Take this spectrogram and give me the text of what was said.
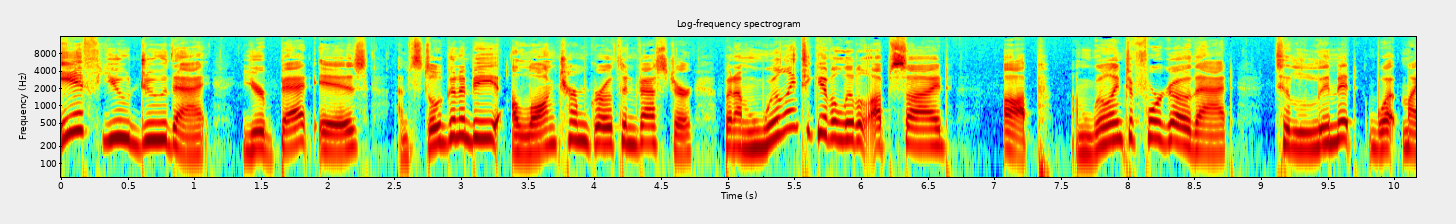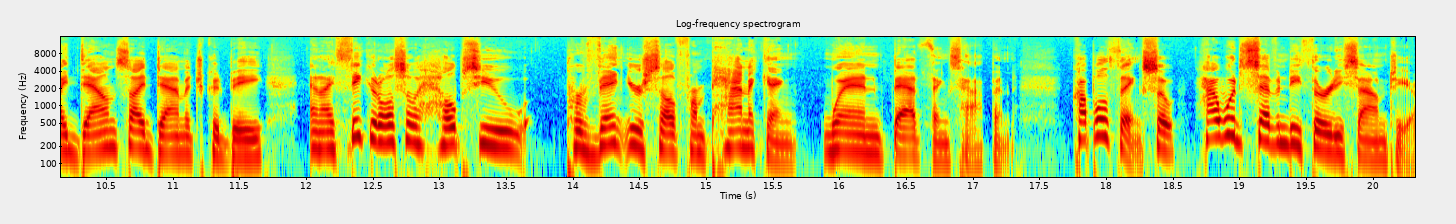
If you do that, your bet is I'm still going to be a long term growth investor, but I'm willing to give a little upside up. I'm willing to forego that to limit what my downside damage could be. And I think it also helps you prevent yourself from panicking when bad things happen. Couple of things. So, how would 70 30 sound to you?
